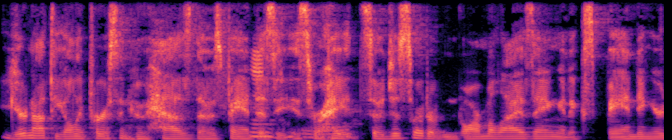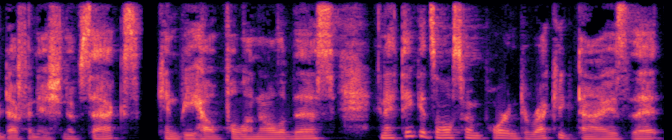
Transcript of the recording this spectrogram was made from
you're not the only person who has those fantasies, mm-hmm. right? So just sort of normalizing and expanding your definition of sex can be helpful in all of this. And I think it's also important to recognize that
